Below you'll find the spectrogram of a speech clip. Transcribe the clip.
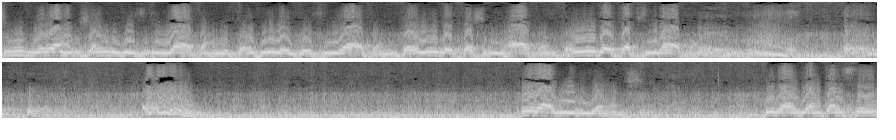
چیز یہ ہمشن جزئیات ہم توحید جزئیات ہم توحید تشریحات ہم توحید تفسیرات إلى يرمشي إلى جهتنسي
